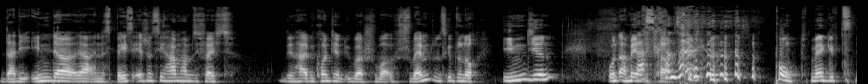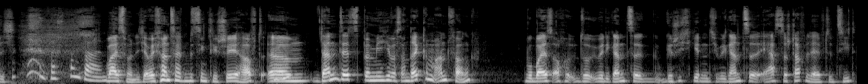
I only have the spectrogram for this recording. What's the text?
Da die Inder ja eine Space Agency haben, haben sie vielleicht den halben Kontinent überschwemmt und es gibt nur noch Indien und Amerika. Das kann sein. Punkt. Mehr gibt's nicht. Das kann sein. Weiß man nicht, aber ich fand es halt ein bisschen klischeehaft. Mhm. Ähm, dann setzt bei mir hier was an direkt am Anfang wobei es auch so über die ganze Geschichte geht und sich über die ganze erste Staffelhälfte zieht,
